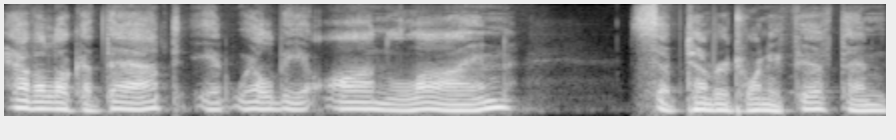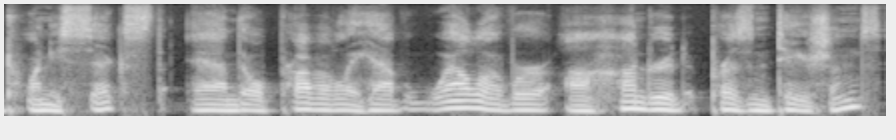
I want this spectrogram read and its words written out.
have a look at that. It will be online September 25th and 26th, and they'll probably have well over 100 presentations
